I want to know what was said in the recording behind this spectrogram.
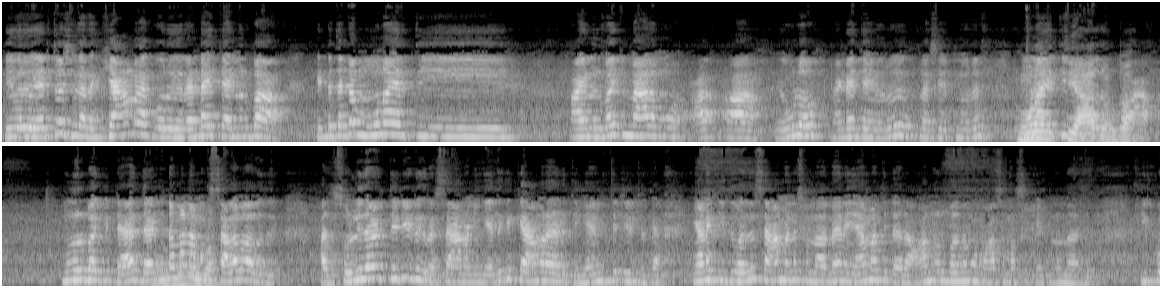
இவர் எடுத்து வச்சிருக்க அந்த கேமராக்கு ஒரு ரெண்டாயிரத்தி ஐநூறு ரூபாய் கிட்டத்தட்ட மூணாயிரத்தி ஐநூறு ரூபாய்க்கு மேல மூ- எவ்வளோ? ரெண்டாயிரத்தி ஐநூறு பிளஸ் எட்நூறு. மூணாயிரத்தி அறுநூறு ரூபாய். முந்நூறு ரூபாய் கிட்ட தண்டமா நமக்கு செலவாகுது. அது சொல்லிதான் திட்டிட்டு இருக்கிறேன் சாம நீங்க எதுக்கு கேமரா எடுத்தீங்கன்னு திட்டிட்டு இருக்கேன் எனக்கு இது வந்து சாம் என்ன சொன்னாருன்னா என்னை ஏமாத்திட்டாரு. அறுநூறு ரூபாய் தான் மாசம் மாசம் கட்டணும்னாரு இப்போ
